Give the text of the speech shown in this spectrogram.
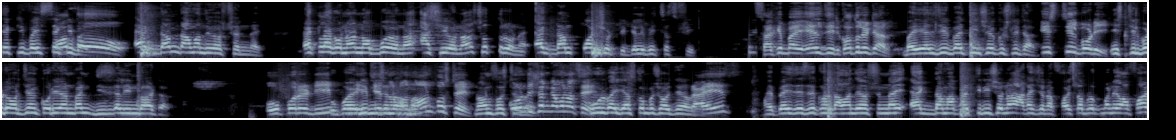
স্যাক্রিফাইস কত? স্যাক্রিফাইস একদম অপশন নাই। এক লাখও না নব্বইও না আশিও না সত্তরও না একদম পঁয়ষট্টি ডেলিভারি চার্জ ফ্রি সাকিব ভাই এলজির কত লিটার? ভাই এলজির ভাই তিনশো একুশ litre. Steel body steel body original Korean brand digital inverter উপরে ডিপ উপরে deep, নিচে নিচে normal normal। Non frosted non frosted condition কেমন আছে? ফুল ভাই গ্যাস কম্প্রেসর অরিজিনাল প্রাইস ভাই প্রাইস দিয়েছে কোনো দামাদি অপশন নাই একদম আপনার না ব্লক মানে অফার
